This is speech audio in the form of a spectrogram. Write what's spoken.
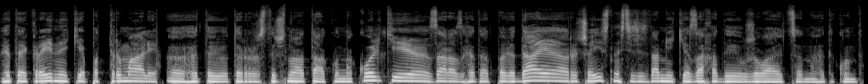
гэтыя краіны якія падтрымалі гэтую тэрарыстычную атаку. Наколькі зараз гэта адпавядае рэчаіснасці дзе там нейкія захады ўжываюцца на гэты конт?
